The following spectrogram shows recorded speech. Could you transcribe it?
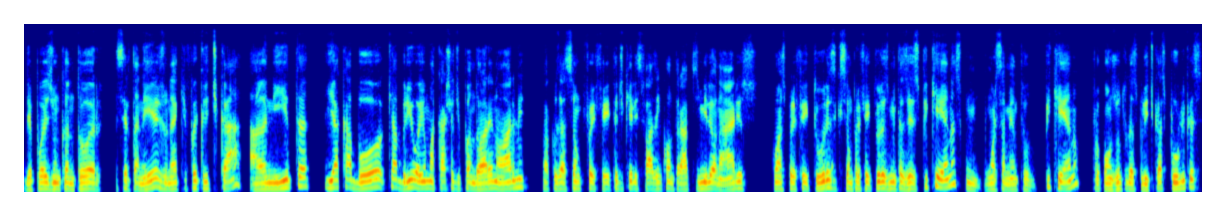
depois de um cantor sertanejo, né, que foi criticar a Anitta e acabou que abriu aí uma caixa de Pandora enorme, com a acusação que foi feita de que eles fazem contratos milionários com as prefeituras, que são prefeituras muitas vezes pequenas, com um orçamento pequeno para o conjunto das políticas públicas.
